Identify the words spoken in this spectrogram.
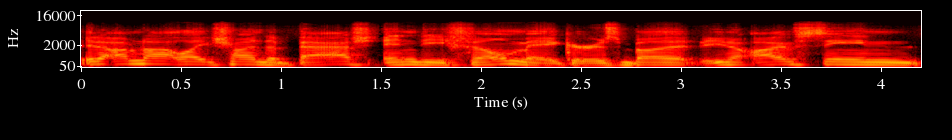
you know, I'm not like trying to bash indie filmmakers, but you know, I've seen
